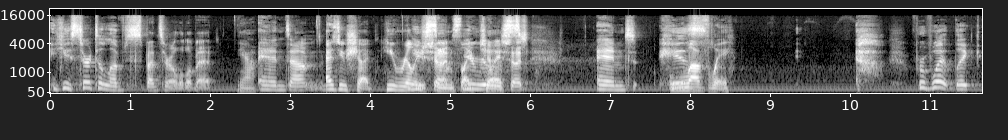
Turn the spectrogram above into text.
you start to love Spencer a little bit. Yeah. And um, As you should. He really should. seems like you really just should. And his lovely. for what like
